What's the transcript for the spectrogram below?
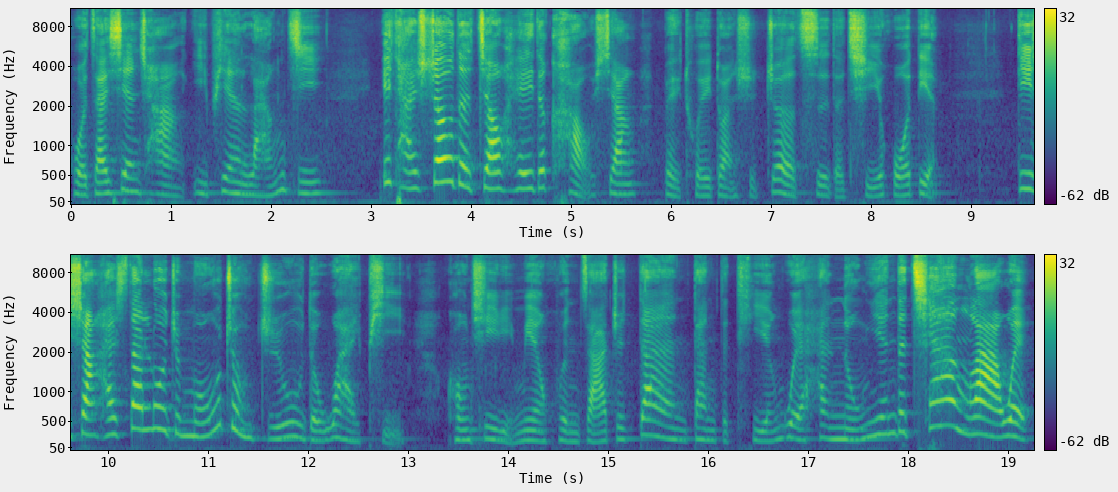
火灾现场一片狼藉。一台烧得焦黑的烤箱被推断是这次的起火点，地上还散落着某种植物的外皮，空气里面混杂着淡淡的甜味和浓烟的呛辣味。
